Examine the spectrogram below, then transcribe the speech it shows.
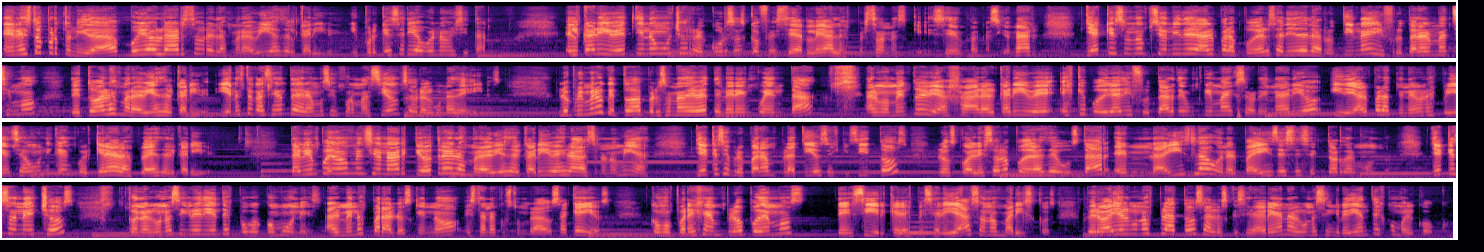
En esta oportunidad voy a hablar sobre las maravillas del Caribe y por qué sería bueno visitarlo. El Caribe tiene muchos recursos que ofrecerle a las personas que deseen vacacionar, ya que es una opción ideal para poder salir de la rutina y disfrutar al máximo de todas las maravillas del Caribe. Y en esta ocasión te daremos información sobre algunas de ellas. Lo primero que toda persona debe tener en cuenta al momento de viajar al Caribe es que podría disfrutar de un clima extraordinario, ideal para tener una experiencia única en cualquiera de las playas del Caribe. También podemos mencionar que otra de las maravillas del Caribe es la gastronomía, ya que se preparan platillos exquisitos, los cuales solo podrás degustar en la isla o en el país de ese sector del mundo, ya que son hechos con algunos ingredientes poco comunes, al menos para los que no están acostumbrados a aquellos, como por ejemplo podemos decir que la especialidad son los mariscos, pero hay algunos platos a los que se le agregan algunos ingredientes como el coco.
